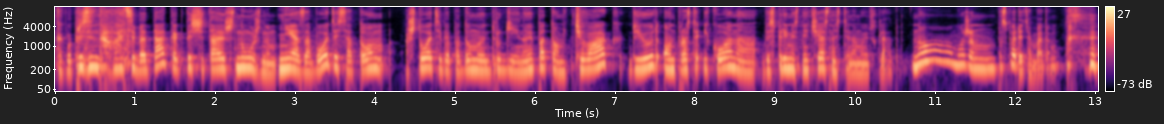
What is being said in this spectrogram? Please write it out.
Как бы презентовать себя так, как ты считаешь нужным, не заботясь о том, что о тебе подумают другие. Ну и потом, чувак, Дьюд, он просто икона беспримесной честности, на мой взгляд. Но можем поспорить об этом.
